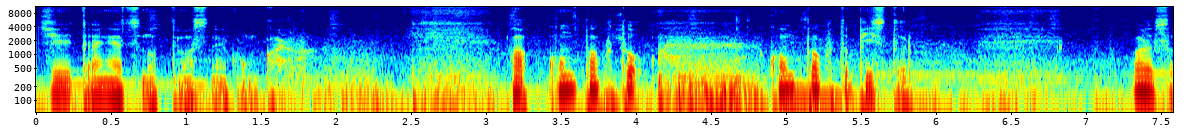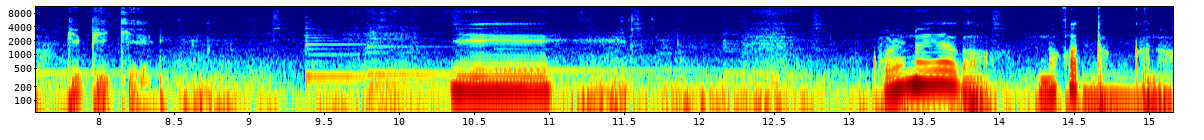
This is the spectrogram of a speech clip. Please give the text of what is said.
自衛隊のやつ乗ってますね、今回は。あ、コンパクト、コンパクトピストル。あるさ、PPK。えー、これの矢がなかったかな。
